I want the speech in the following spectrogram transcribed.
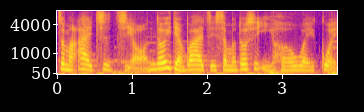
这么爱自己哦？你都一点不爱自己，什么都是以和为贵。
